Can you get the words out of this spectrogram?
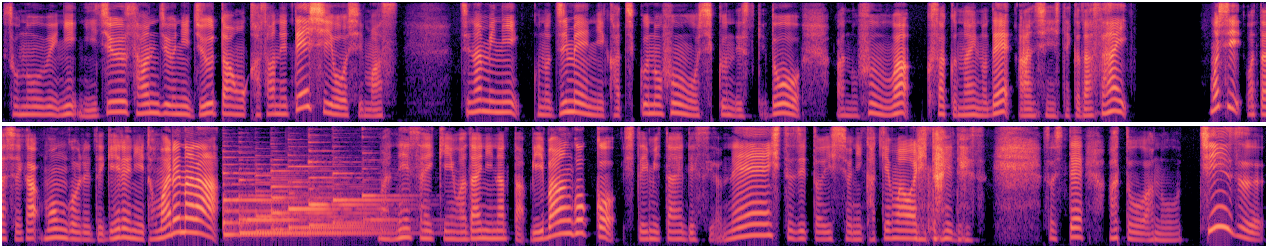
その上に二重三重に絨毯を重ねて使用します。ちなみにこの地面に家畜の糞を敷くんですけどあの糞は臭くないので安心してください。もし私がモンゴルでゲルに泊まるなら。まあね最近話題になったビバンごっこしてみたいですよね。羊と一緒に駆け回りたいです。そしてあとあのチーズ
